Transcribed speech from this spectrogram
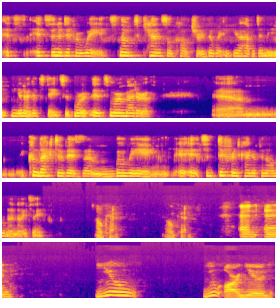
it's it's in a different way. It's not cancel culture the way you have it in the united states. It's more it's more a matter of um, collectivism bullying. It's a different kind of phenomenon i'd say. Okay. Okay. And and you you argued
